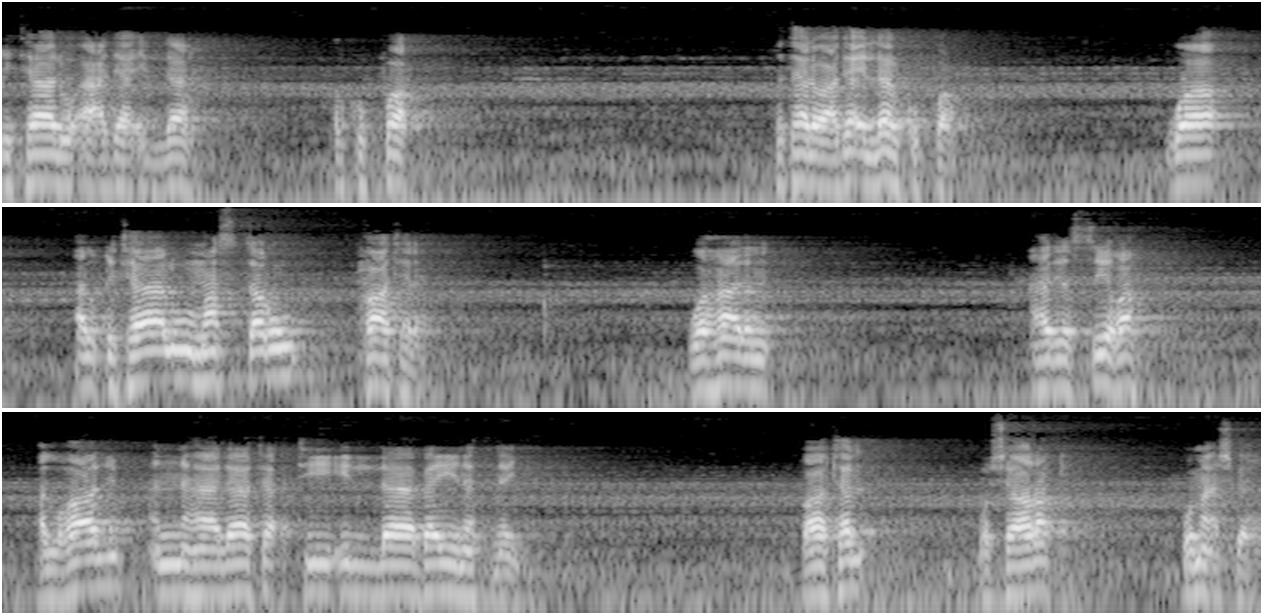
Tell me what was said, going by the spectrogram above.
قتال أعداء الله الكفار. قتال أعداء الله الكفار. والقتال مصدر قاتل وهذا هذه الصيغة الغالب أنها لا تأتي إلا بين اثنين. قاتل وشارك وما أشبهه.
